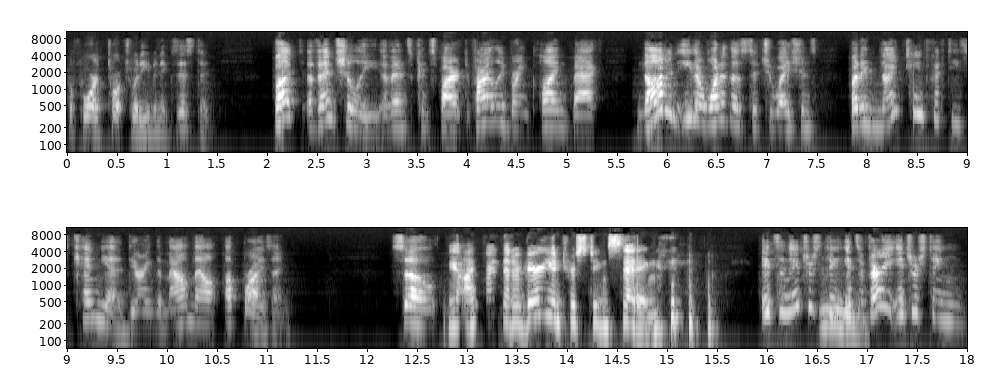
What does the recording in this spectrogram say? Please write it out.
before Torchwood even existed. But eventually, events conspired to finally bring Klein back, not in either one of those situations, but in 1950s Kenya during the Mau Mau uprising. So yeah, I find that a very interesting setting. it's an interesting, it's a very interesting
